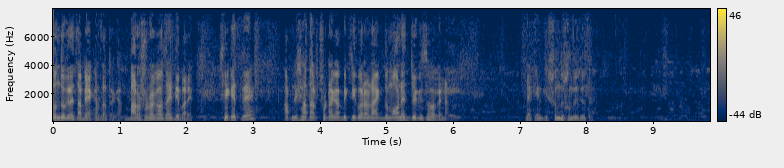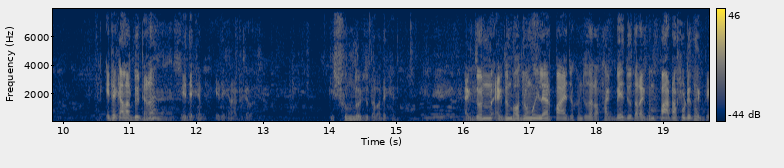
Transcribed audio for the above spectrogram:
বন্ধ করে যাবে এক হাজার টাকা। বারোশো টাকাও চাইতে পারে। সেক্ষেত্রে আপনি সাত আটশো টাকা বিক্রি করাটা একদম অন্যায্য কিছু হবে না। দেখেন কি সুন্দর সুন্দর জুতা। এটা কালার দুইটা না? হ্যাঁ, এই দেখেন এই দেখেন একটা কালার। কি সুন্দর জুতাটা দেখেন। একজন একজন ভদ্র মহিলার পায়ে যখন জুতাটা থাকবে জুতার একদম পাটা ফুটে থাকবে।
